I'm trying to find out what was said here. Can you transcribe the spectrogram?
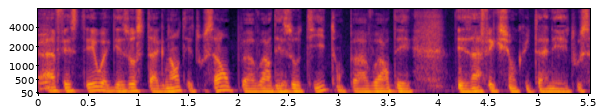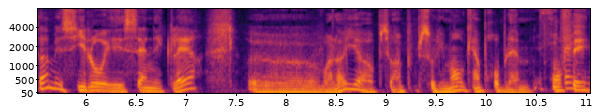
infestés ou avec des eaux stagnantes et tout ça. On peut avoir des otites, on peut avoir des, des infections cutanées et tout ça. Mais si l'eau est saine et claire, euh, voilà, il y a absolument aucun problème. On fait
